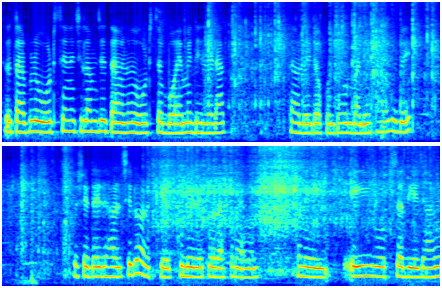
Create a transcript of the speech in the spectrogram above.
তো তারপরে ওটস এনেছিলাম যে তাহলে ওটসটা বয়ামে ঢেলে রাখ, তাহলে যখন তখন বানিয়ে খাওয়া যাবে। তো সেটাই ঢাল ছিল, আর খুলে রেখে দেখো না এমন। মানে এই এই ওটসটা দিয়েছে আমি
